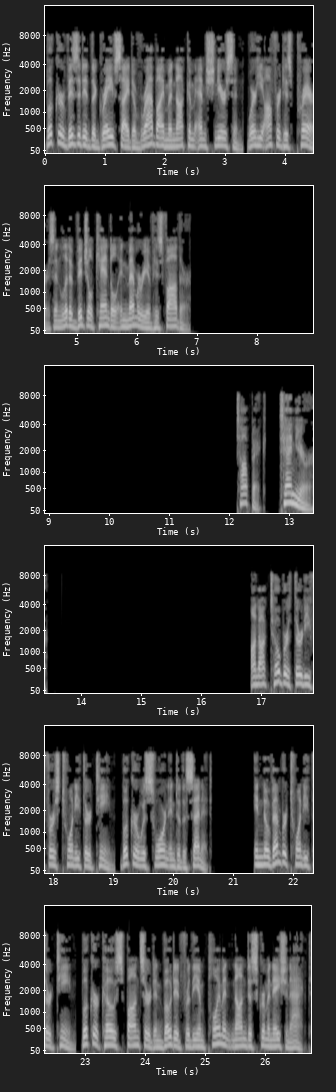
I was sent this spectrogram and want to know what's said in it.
Booker visited the gravesite of Rabbi Menachem M. Schneerson, where he offered his prayers and lit a vigil candle in memory of his father. Tenure On October 31, 2013, Booker was sworn into the Senate. In November 2013, Booker co-sponsored and voted for the Employment Non-Discrimination Act.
